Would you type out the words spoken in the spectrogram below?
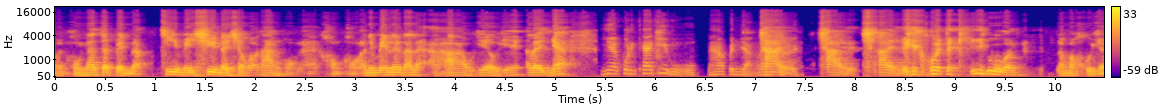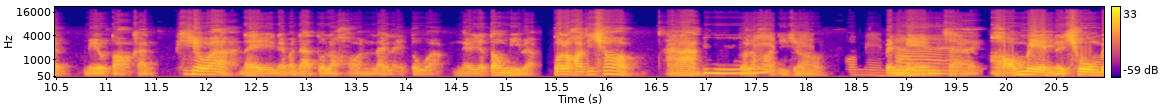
มันคงน่าจะเป็นแบบที่มีชื่อในเฉพาะทางของของของอนิเมะเรื่องนั้นแหละอ่าโอเคโอเค อะไรอย่างเงี้ยเฮียคุณแค่ขี้หูนะฮะเป็นอย่างแรกใช่เลยใช่ใช่ควรจะขี้วนเรามาคุยกันเมลต่อกัน พี่เชื่อว่าในในบรรดาตัวละครหลาย ๆ ตัวเนี่ยจะต้องมีแบบตัวละครที่ชอบอ่าอืมตัวๆละครที่ชอบตัว เมนเป็นเมนใช่ใช่ ขอเมนหน่อยโชว์เม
